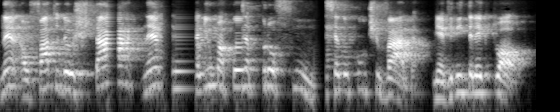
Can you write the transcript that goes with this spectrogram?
né, ao fato de eu estar né, ali uma coisa profunda sendo cultivada, minha vida intelectual.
